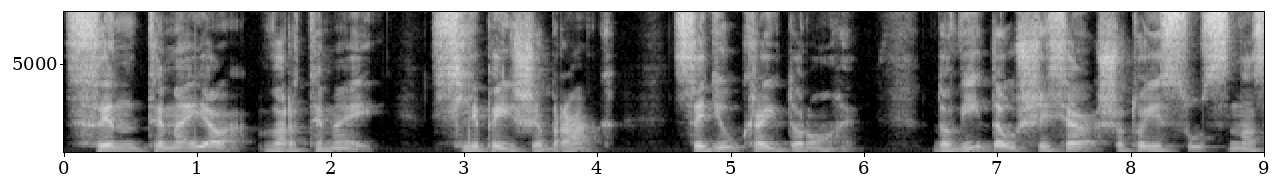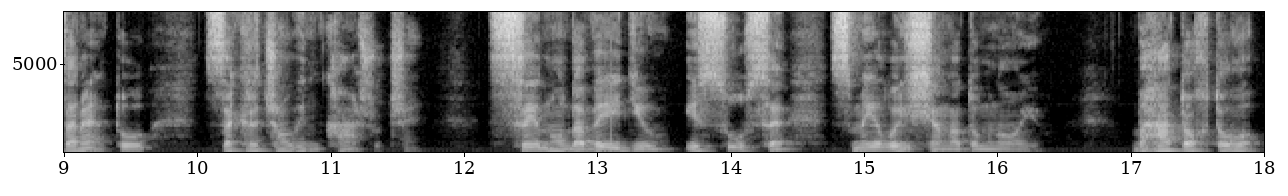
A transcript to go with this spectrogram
син Тимея Вартимей, сліпий жебрак, сидів край дороги. Довідавшися, що то Ісус Назарету, закричав він, кажучи: Сину Давидів, Ісусе, смилуйся надо мною. Багато хто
